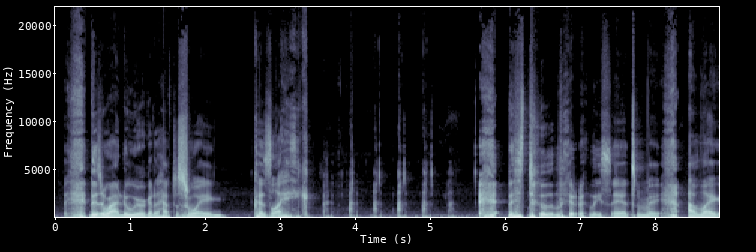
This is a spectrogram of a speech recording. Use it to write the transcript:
this is where I knew we were gonna have to swing, cause like this dude literally said to me, "I'm like,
